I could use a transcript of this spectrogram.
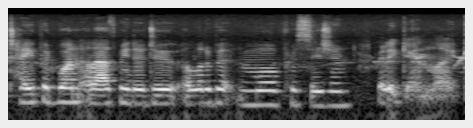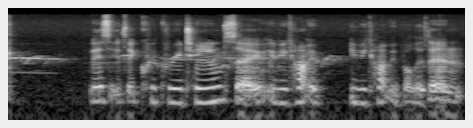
tapered one allows me to do a little bit more precision. But again like this is a quick routine so if you can't if you can't be bothered then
